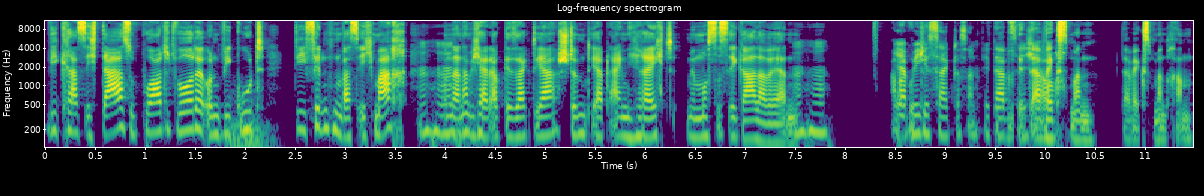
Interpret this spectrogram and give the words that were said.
wie krass ich da supportet wurde und wie gut die finden, was ich mache. Und Mhm. dann habe ich halt auch gesagt, ja, stimmt, ihr habt eigentlich recht, mir muss es egaler werden. Mhm. Aber Ja, wie gut, gesagt, das da, entwickelt sich da auch. wächst man, da wächst man dran.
